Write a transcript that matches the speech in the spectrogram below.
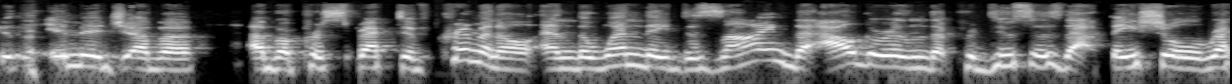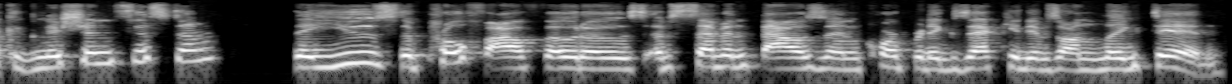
you the image of a of a prospective criminal. And the when they designed the algorithm that produces that facial recognition system, they use the profile photos of 7,000 corporate executives on LinkedIn.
